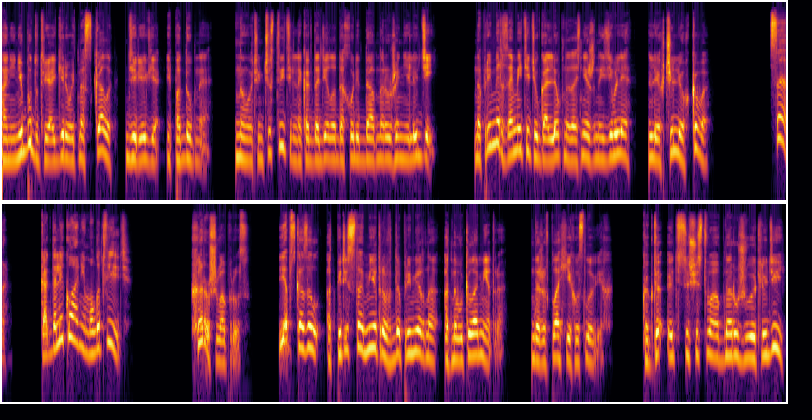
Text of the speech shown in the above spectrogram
Они не будут реагировать на скалы, деревья и подобное, но очень чувствительны, когда дело доходит до обнаружения людей. Например, заметить уголек на заснеженной земле легче легкого. Сэр, как далеко они могут видеть? Хороший вопрос. Я бы сказал, от 500 метров до примерно 1 километра, даже в плохих условиях. Когда эти существа обнаруживают людей,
